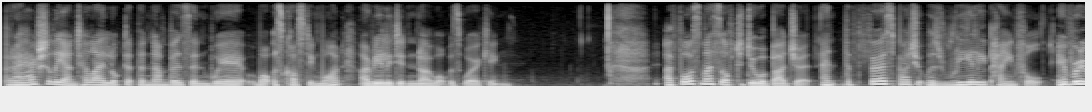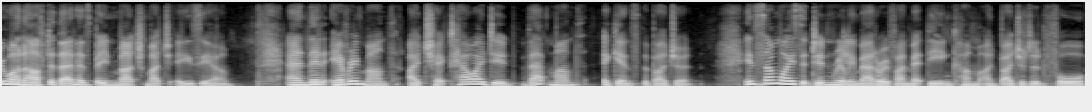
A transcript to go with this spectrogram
But I actually, until I looked at the numbers and where what was costing what, I really didn't know what was working. I forced myself to do a budget, and the first budget was really painful. Everyone after that has been much, much easier. And then every month I checked how I did that month against the budget. In some ways, it didn't really matter if I met the income I'd budgeted for.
